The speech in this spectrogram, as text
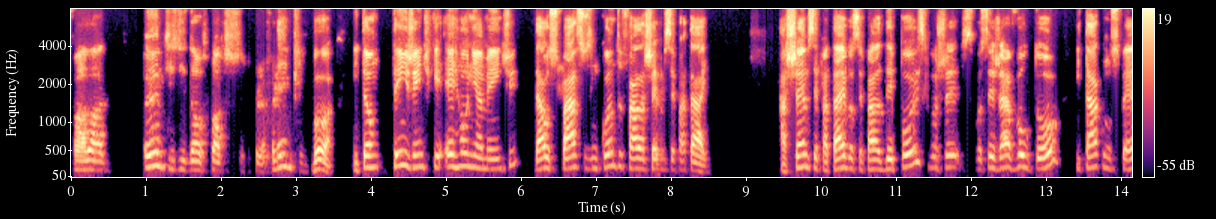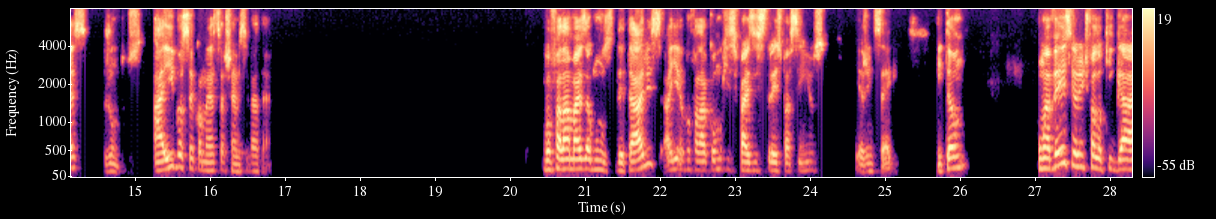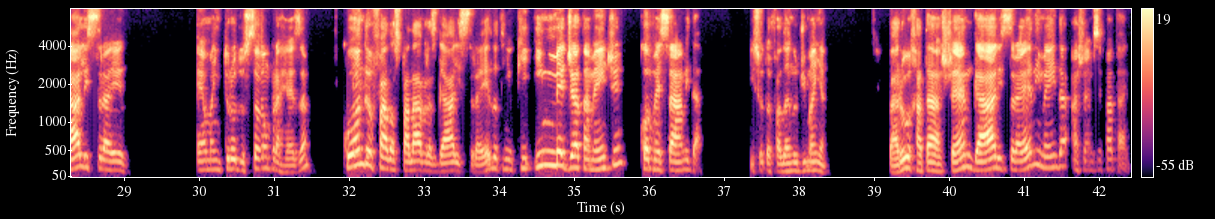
fala antes de dar os passos para frente? Boa. Então, tem gente que erroneamente dá os passos enquanto fala Hashem Sefatai. Hashem Sefatai você fala depois que você, você já voltou e está com os pés juntos. Aí você começa Hashem Sefatai. Vou falar mais alguns detalhes, aí eu vou falar como que se faz esses três passinhos e a gente segue. Então, uma vez que a gente falou que Gaal Israel é uma introdução para a reza, quando eu falo as palavras Gaal Israel, eu tenho que imediatamente começar a me dar. Isso eu estou falando de manhã. Baruch atah Hashem, Gaal Israel, emenda Hashem Sefatai.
